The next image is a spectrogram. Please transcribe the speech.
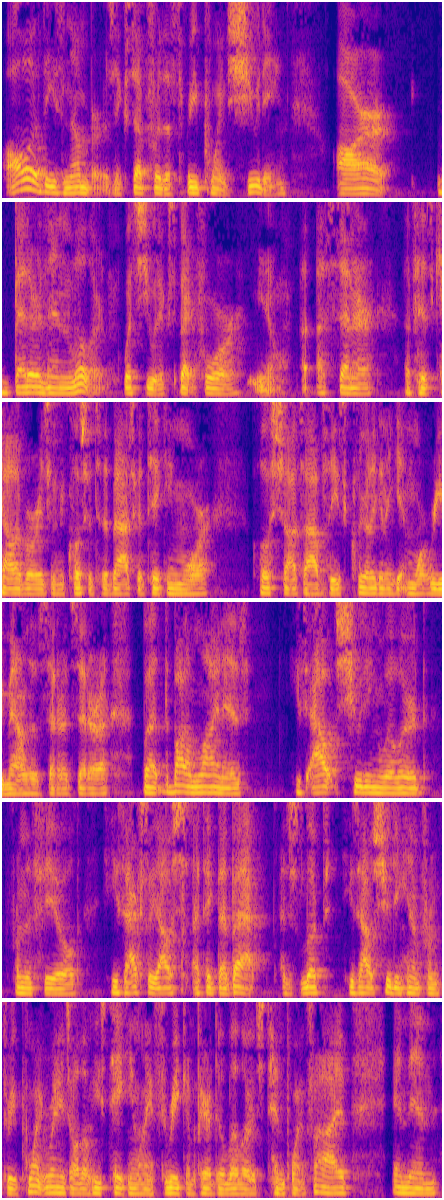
all of these numbers, except for the three point shooting, are better than Lillard, which you would expect for, you know, a, a center of his caliber. He's going to be closer to the basket, taking more close shots. Obviously, he's clearly going to get more rebounds, et cetera, et cetera. But the bottom line is he's out shooting Lillard from the field. He's actually out. I take that back. I just looked. He's out shooting him from three point range, although he's taking only three compared to Lillard's 10.5. And then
